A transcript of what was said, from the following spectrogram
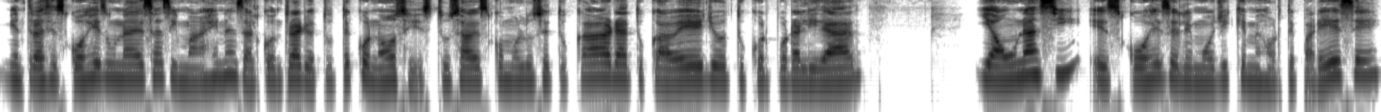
mientras escoges una de esas imágenes, al contrario, tú te conoces, tú sabes cómo luce tu cara, tu cabello, tu corporalidad. Y aún así, escoges el emoji que mejor te parece,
